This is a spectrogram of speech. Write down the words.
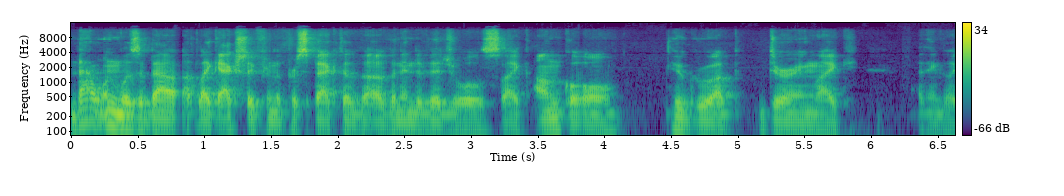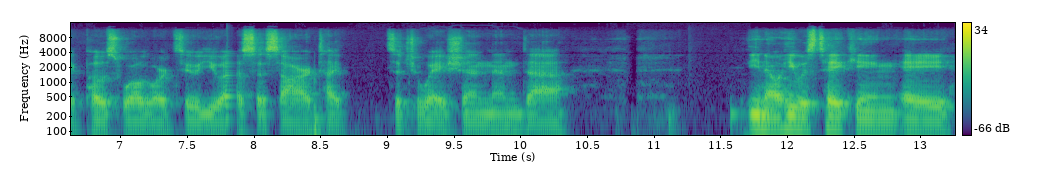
that one was about like actually from the perspective of an individual's like uncle who grew up during like I think like post World War II USSR type situation, and uh, you know he was taking a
